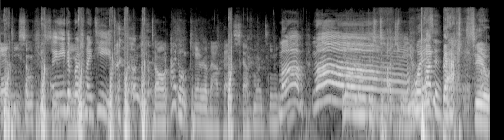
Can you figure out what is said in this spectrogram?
Auntie some kisses. I need to brush my teeth. no, you don't. I don't care about that stuff, Martini. Mom! Mom! No, no, just touch me. You What Cut is it? back to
